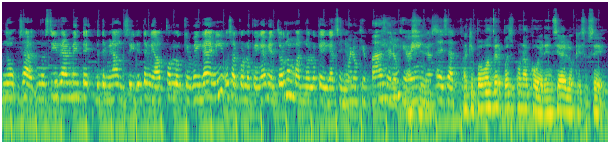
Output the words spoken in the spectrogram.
no, o sea, no estoy realmente determinado, estoy determinado por lo que venga de mí, o sea, por lo que venga de mi entorno, más no lo que diga el Señor. Como lo que pase, lo que Así venga. es. Exacto. Aquí podemos ver pues una coherencia de lo que sucede.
